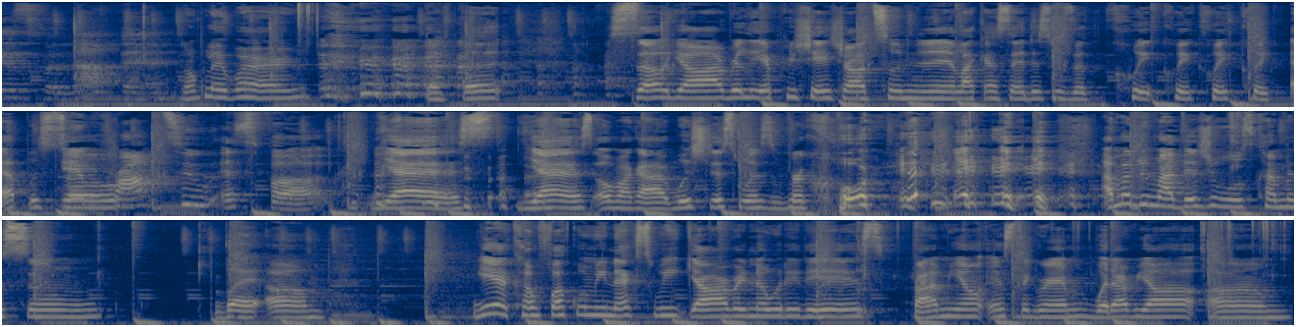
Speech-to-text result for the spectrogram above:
ears for nothing. Don't play with her. the fuck. So y'all, I really appreciate y'all tuning in. Like I said, this was a quick, quick, quick, quick episode. Impromptu as fuck. Yes, yes. Oh my God, wish this was recorded. I'm gonna do my visuals coming soon, but um, yeah, come fuck with me next week. Y'all already know what it is. Find me on Instagram, whatever y'all um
